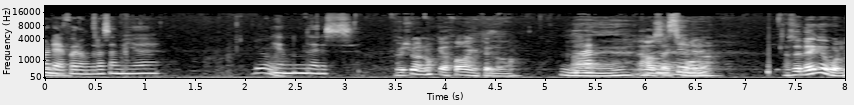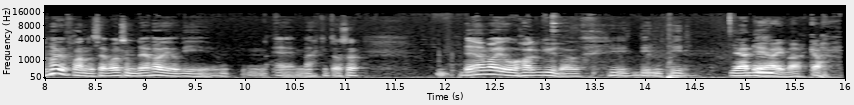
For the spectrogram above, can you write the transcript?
Har det forandra seg mye gjennom deres Jeg har ikke du nok erfaring til å Nei. Jeg har seks måneder. Altså, Legerollen har jo forandret seg voldsomt. Det har jo vi eh, merket. Altså, dere var jo halvguder i din tid. Ja, det har jeg merka.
